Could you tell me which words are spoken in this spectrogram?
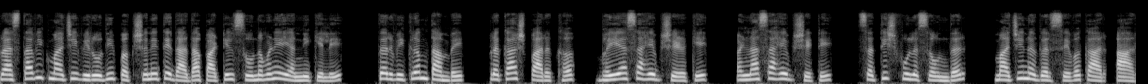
प्रास्ताविक माजी विरोधी पक्षनेते दादा पाटील सोनवणे यांनी केले. तर विक्रम तांबे प्रकाश पारख भैयासाहेब शेळके अण्णासाहेब शेटे सतीश फुलसौंदर माजी नगरसेवक आर. आर.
